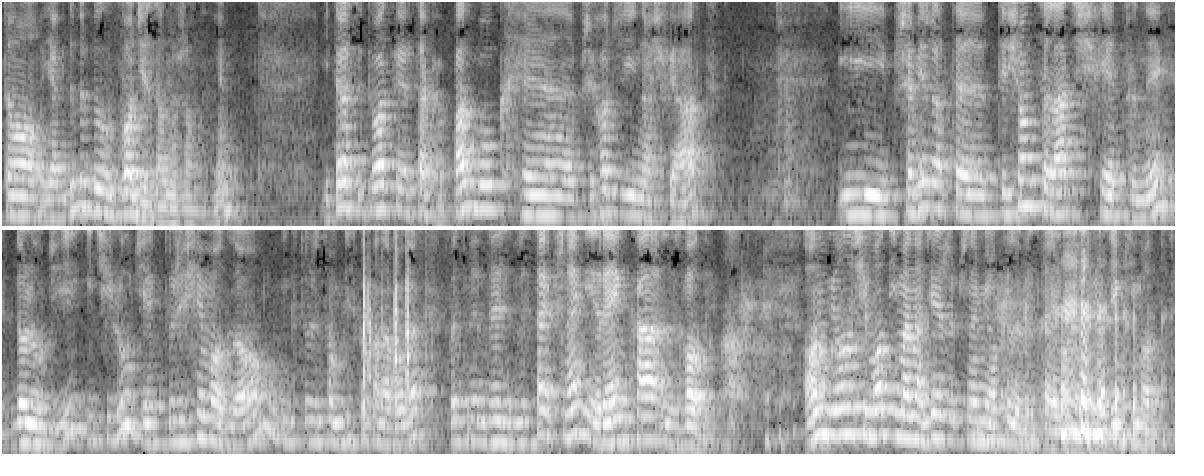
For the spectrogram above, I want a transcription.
to jak gdyby był w wodzie zanurzony, nie? I teraz sytuacja jest taka. Pan Bóg e, przychodzi na świat i przemierza te tysiące lat świetlnych do ludzi i ci ludzie, którzy się modlą i którzy są blisko Pana Boga, powiedzmy, wy, wystaje przynajmniej ręka z wody. A on mówi, on się modli i ma nadzieję, że przynajmniej o tyle wystaje dzięki modlitwie.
